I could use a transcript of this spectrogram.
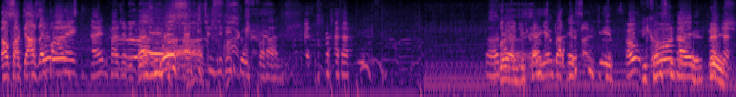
Oh, fuck, da ist ein Oh, Bus. Alex, nein, falscher Richtung. Das muss. Kann ich in die Richtung fahren. Ah, Ja, der- wie kannst da jetzt- geht's. Oh, Wie kommst du und da jetzt durch?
